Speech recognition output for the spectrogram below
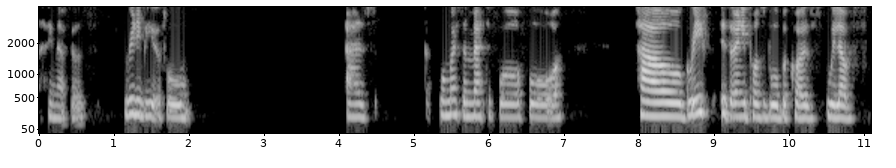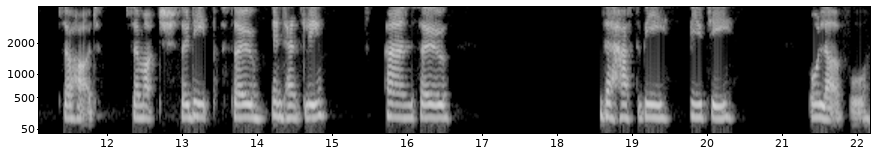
I think that feels really beautiful as almost a metaphor for how grief is only possible because we love so hard, so much, so deep, so intensely. And so there has to be beauty or love or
